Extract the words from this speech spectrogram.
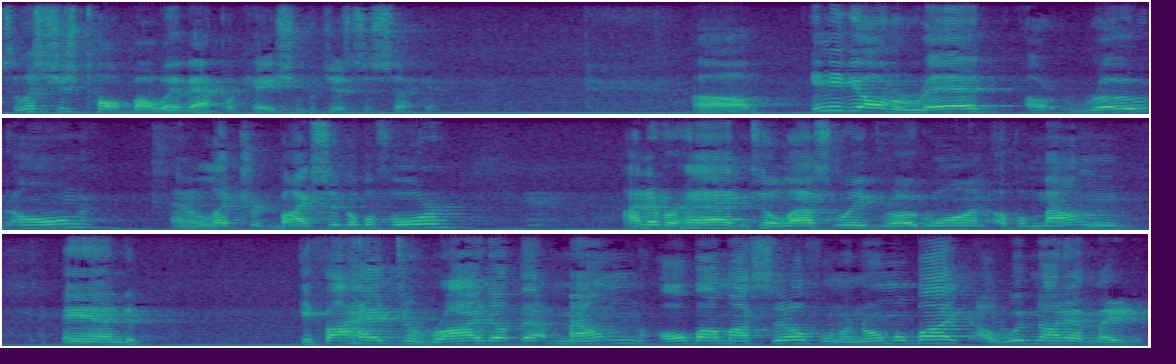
So let's just talk by way of application for just a second. Uh, any of y'all ever read, uh, rode on an electric bicycle before? I never had until last week. Rode one up a mountain, and if I had to ride up that mountain all by myself on a normal bike, I would not have made it.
